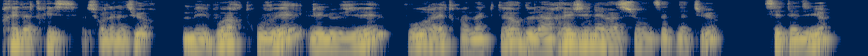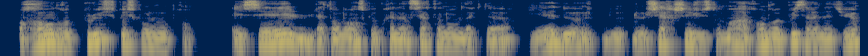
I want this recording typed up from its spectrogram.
prédatrice sur la nature, mais voir trouver les leviers pour être un acteur de la régénération de cette nature, c'est-à-dire rendre plus que ce qu'on nous prend. Et c'est la tendance que prennent un certain nombre d'acteurs, qui est de, chercher justement à rendre plus à la nature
